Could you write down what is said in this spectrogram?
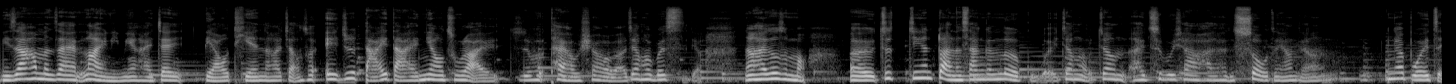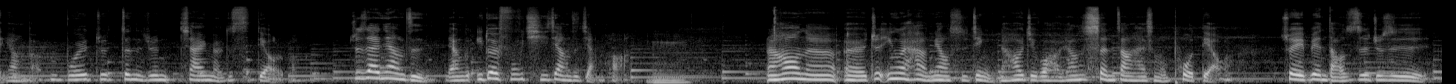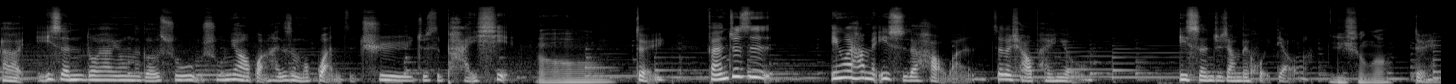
你知道他们在 Line 里面还在聊天，然后讲说，哎，就是打一打还尿出来，就太好笑了吧？这样会不会死掉？然后还说什么，呃，就今天断了三根肋骨，哎，这样这样还吃不下，还很瘦，怎样怎样？应该不会怎样吧？不会就真的就下一秒就死掉了吧？就在这样子，两个一对夫妻这样子讲话，嗯，然后呢，呃，就因为还有尿失禁，然后结果好像是肾脏还是什么破掉。所以便导致就是呃，医生都要用那个输输尿管还是什么管子去就是排泄哦。对，反正就是因为他们一时的好玩，这个小朋友一生就这样被毁掉了。一生啊？对。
